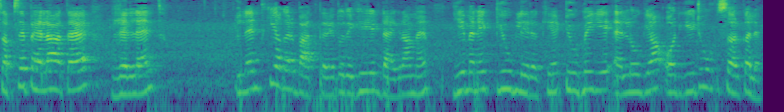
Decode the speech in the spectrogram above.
सबसे पहला आता है लेंथ लेंथ की अगर बात करें तो देखिए ये एक डायग्राम है। ये मैंने एक ट्यूब ले रखी है। ट्यूब में ये एल हो गया और ये जो सर्कल है।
